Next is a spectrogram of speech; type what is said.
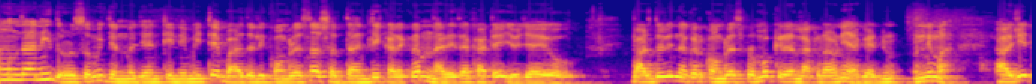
મુંડાની દોઢસોમી જન્મજયંતિ નિમિત્તે બારદોલી કોંગ્રેસનો શ્રદ્ધાંજલિ કાર્યક્રમ નારેતા ખાતે યોજાયો. બારદોલી નગર કોંગ્રેસ પ્રમુખ કિરણ લાકડાઓની આગેવાનીમાં આયોજિત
